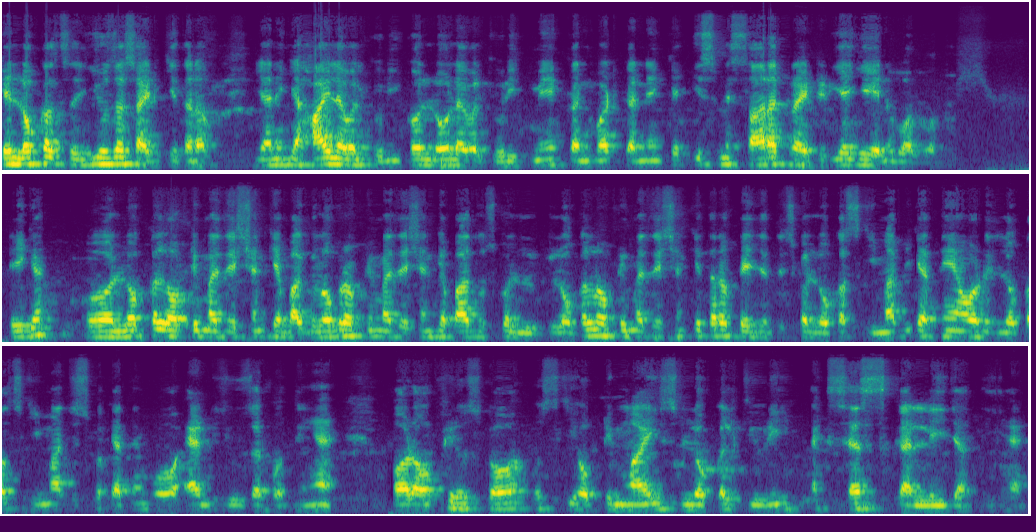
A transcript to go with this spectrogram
कि लोकल यूज़र साइड की तरफ़, यानी कि हाई लेवल क्यूरी को लो लेवल क्यूरी में कन्वर्ट करने के इसमें सारा क्राइटेरिया ये इन्वॉल्व होता है। ठीक है? और लोकल ऑप्टिमाइजेशन के बाद ग्लोबल ऑप्टिमाइजेशन के बाद उसको लोकल ऑप्टिमाइजेशन की तरफ़ भेज देते हैं। जिसको लोकल स्कीमा भी कहते हैं और लोकल स्कीमा जिसको कहते हैं वो एंड यूज़र होते हैं। और फिर उसको, उसकी ऑप्टिमाइज लोकल क्यूरी एक्सेस कर ली जाती है।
